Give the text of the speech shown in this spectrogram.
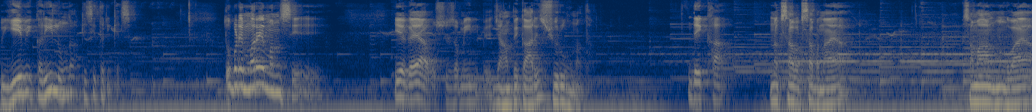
तो ये भी कर ही लूँगा किसी तरीके से। तो बड़े मरे मन से ये गया उस ज़मीन पे, जहाँ पे कार्य शुरू होना था। देखा, नक्शा वक्शा बनाया, सामान मंगवाया,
